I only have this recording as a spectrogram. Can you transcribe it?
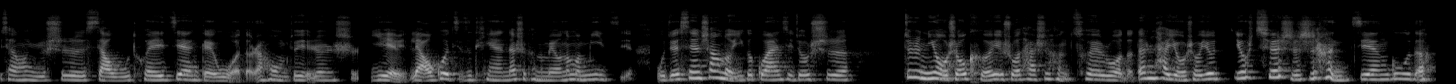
相当于是小吴推荐给我的，然后我们就也认识，也聊过几次天，但是可能没有那么密集。我觉得线上的一个关系就是，就是你有时候可以说他是很脆弱的，但是他有时候又又确实是很坚固的，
